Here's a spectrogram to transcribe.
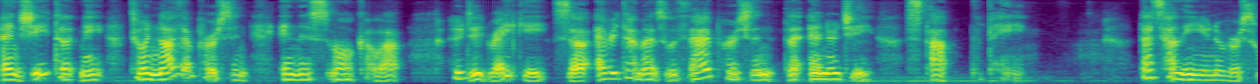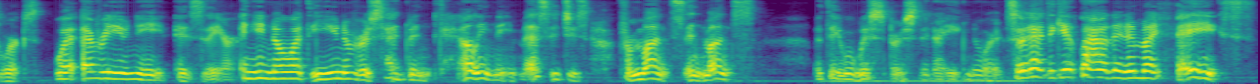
And she took me to another person in this small co-op who did Reiki. So every time I was with that person, the energy stopped the pain. That's how the universe works. Whatever you need is there. And you know what? The universe had been telling me messages for months and months, but they were whispers that I ignored. So it had to get loud and in my face,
